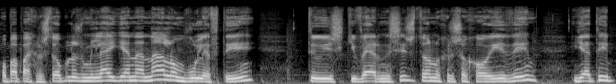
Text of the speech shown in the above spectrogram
ο Παπαχριστόπουλος μιλάει για έναν άλλον βουλευτή της κυβέρνησης, τον Χρυσοχοίδη, γιατί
